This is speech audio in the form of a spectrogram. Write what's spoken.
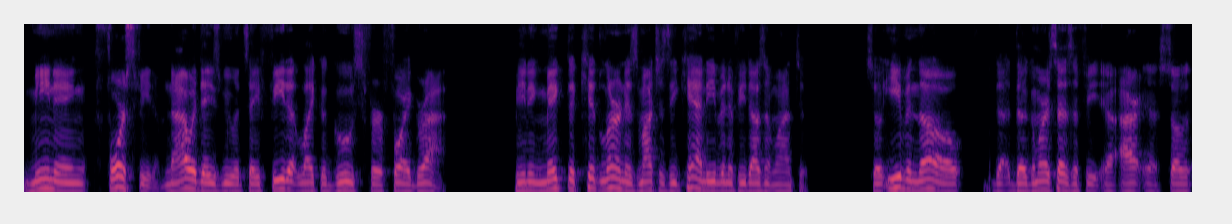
meaning force feed him. Nowadays, we would say feed it like a goose for foie gras, meaning make the kid learn as much as he can, even if he doesn't want to. So even though the, the Gemara says if he, uh, uh, so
